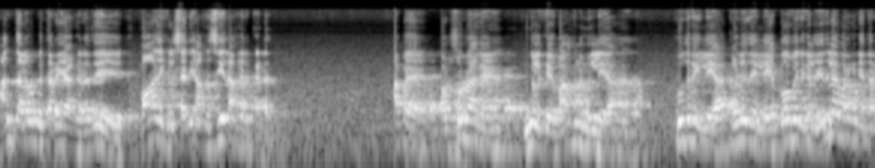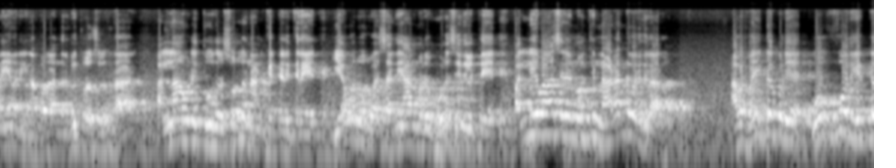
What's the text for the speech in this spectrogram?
அந்த அளவுக்கு தரையாகிறது பாதைகள் சரியாக சீராக இருக்கின்றது அப்ப அவர் சொல்றாங்க உங்களுக்கு வாகனம் இல்லையா? குதிரை இல்லையா? கழுதை இல்லையா? கோவில்கள் எதுல வர வேண்டிய தரையே வரீங்க அப்ப அந்த நபித்துவ சொல்கிறார் அல்லாவுடைய தூதர் சொல்ல நான் கேட்டிருக்கிறேன். எவர் ஒருவர் சரியான முறை ஒரு செய்துவிட்டு பள்ளிவாசலை நோக்கி நடந்து வருகிறாரோ அவர் வைக்கக்கூடிய ஒவ்வொரு எட்டு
